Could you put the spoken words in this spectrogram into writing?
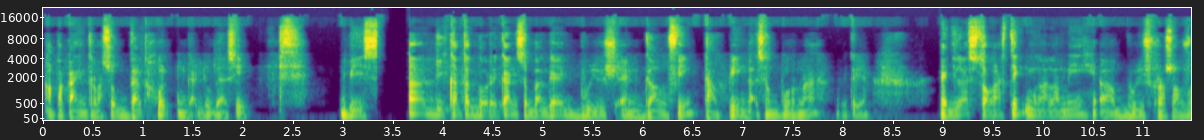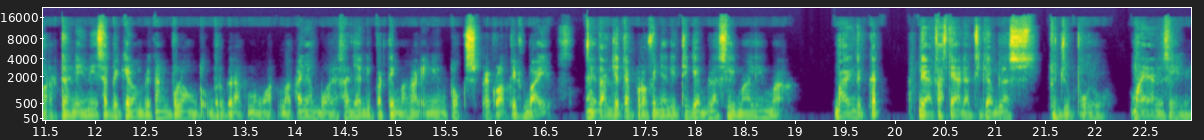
apakah yang termasuk belt hold? Enggak juga sih. Bisa dikategorikan sebagai bullish engulfing tapi nggak sempurna gitu ya. Yang jelas stokastik mengalami uh, bullish crossover. Dan ini saya pikir memberikan peluang untuk bergerak menguat. Makanya boleh saja dipertimbangkan ini untuk spekulatif buy. Ini target profitnya di 1355 paling dekat di atasnya ada 1370. Lumayan sih ini.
